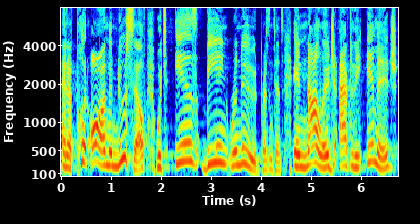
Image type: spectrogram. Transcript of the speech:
and have put on the new self, which is being renewed, present tense, in knowledge after the image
